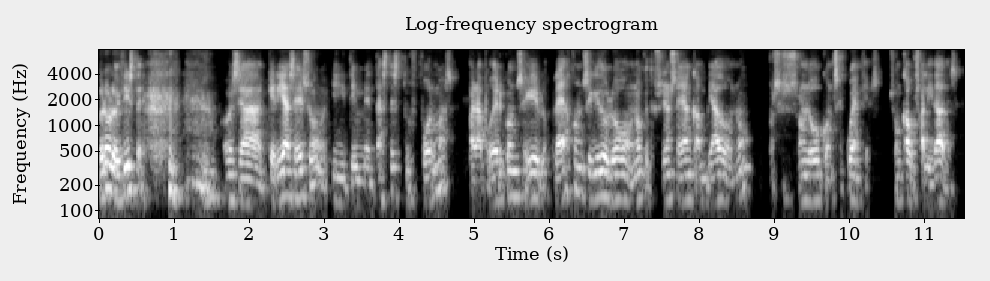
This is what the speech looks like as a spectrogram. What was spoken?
pero lo hiciste. o sea, querías eso y te inventaste tus formas para poder conseguirlo. Que lo hayas conseguido luego no, que tus sueños se hayan cambiado o no, pues eso son luego consecuencias, son causalidades.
